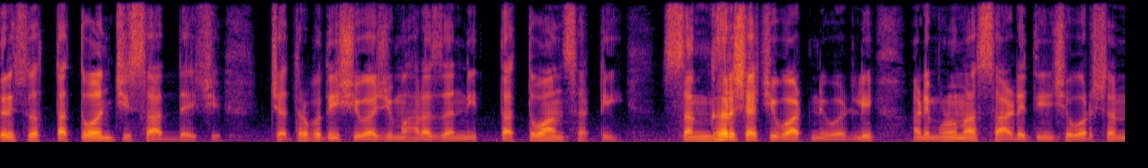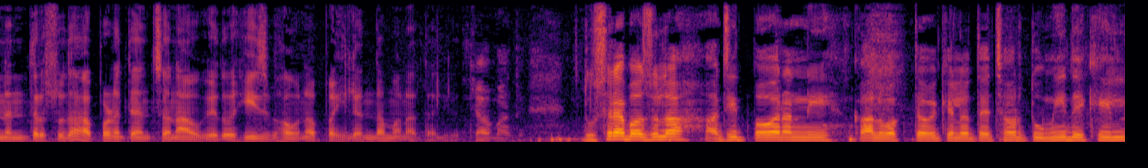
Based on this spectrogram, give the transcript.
तरी सुद्धा तत्वांची साथ द्यायची. छत्रपती शिवाजी महाराजांनी तत्वांसाठी संघर्षाची वाट निवडली आणि म्हणून आज साडेतीनशे वर्षांनंतर सुद्धा आपण त्यांचं नाव घेतो. हीच भावना पहिल्यांदा मनात आली दुसऱ्या बाजूला अजित पवारांनी काल वक्तव्य केलं. त्याच्यावर तुम्ही देखील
